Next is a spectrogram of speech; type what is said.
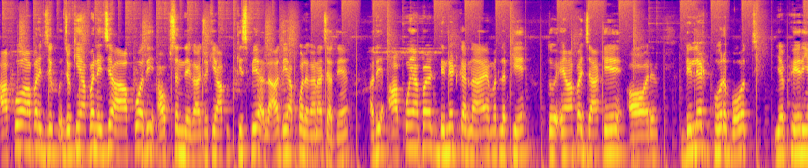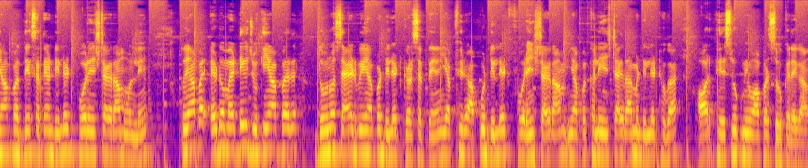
आपको वहाँ पर जो कि यहाँ पर नीचे आपको यदि ऑप्शन देगा, जो कि आप किस पे यदि आपको लगाना चाहते हैं। यदि आपको यहाँ पर डिलीट करना है मतलब कि तो यहाँ पर जाके और डिलीट फॉर बोथ या फिर यहाँ पर देख सकते हैं डिलीट फॉर इंस्टाग्राम ओनली तो यहाँ पर ऑटोमेटिक जो कि यहाँ पर दोनों साइड भी यहाँ पर डिलीट कर सकते हैं या फिर आपको डिलीट फॉर इंस्टाग्राम यहाँ पर खाली इंस्टाग्राम में डिलीट होगा और फेसबुक में वहाँ पर शो करेगा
